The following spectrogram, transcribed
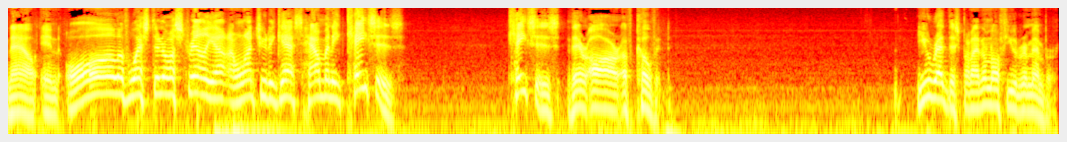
Now, in all of Western Australia, I want you to guess how many cases cases there are of COVID. You read this, but I don't know if you remember.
